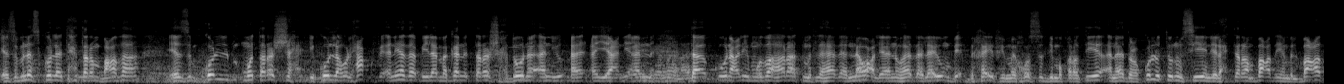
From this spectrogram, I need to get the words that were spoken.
لازم الناس كلها تحترم بعضها لازم كل مترشح يكون له الحق في ان يذهب إلى مكان الترشح دون ان يعني ان تكون عليه مظاهرات مثل هذا النوع لأنه هذا لا ينبئ بخير فيما يخص الديمقراطيه أنا ادعو كل التونسيين إلى احترام بعضهم البعض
